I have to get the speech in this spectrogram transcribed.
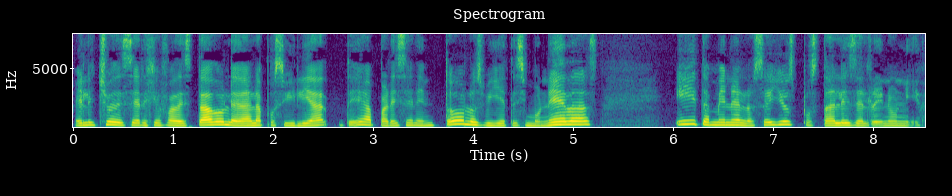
El hecho de ser jefa de Estado le da la posibilidad de aparecer en todos los billetes y monedas y también en los sellos postales del Reino Unido.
